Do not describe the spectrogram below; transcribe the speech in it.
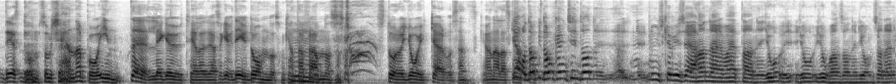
Det, de som tjänar på att inte lägga ut hela deras arkiv. Det är ju de då som kan ta fram någon som står, och jojkar och sen kan alla skratta. Ja, de, de kan ju inte... Nu- ska vi säga han här, vad hette han? Jo, jo, Johansson eller Jonsson. Den,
